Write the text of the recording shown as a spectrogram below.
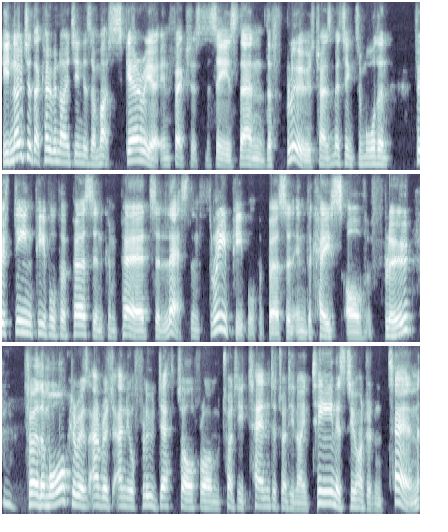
He noted that COVID 19 is a much scarier infectious disease than the flu, transmitting to more than 15 people per person compared to less than three people per person in the case of flu. Mm. Furthermore, Korea's average annual flu death toll from 2010 to 2019 is 210,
